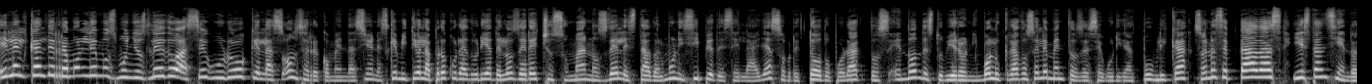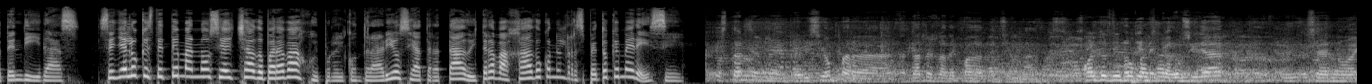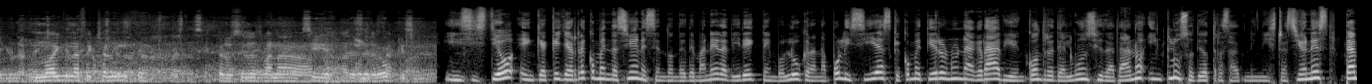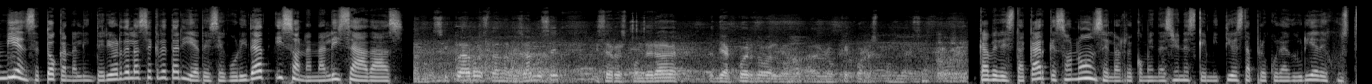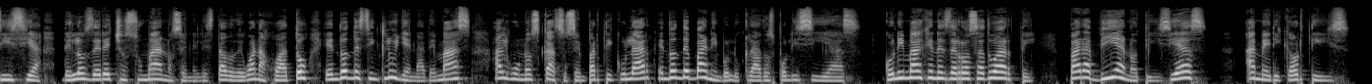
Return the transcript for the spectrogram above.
El alcalde Ramón Lemos Muñoz Ledo aseguró que las 11 recomendaciones que emitió la Procuraduría de los Derechos Humanos del Estado al municipio de Celaya, sobre todo por actos en donde estuvieron involucrados elementos de seguridad pública, son aceptadas y están siendo atendidas. Señaló que este tema no se ha echado para abajo y por el contrario se ha tratado y trabajado con el respeto que merece. Están en, revisión para darles la adecuada atención. ¿Cuánto tiempo no tiene caducidad? O sea, no hay una fecha. No hay una fecha límite, pero sí les van a... Sí, desde luego que sí. Insistió en que aquellas recomendaciones en donde de manera directa involucran a policías que cometieron un agravio en contra de algún ciudadano, incluso de otras administraciones, también se tocan al interior de la Secretaría de Seguridad y son analizadas. Sí, claro, está analizándose y se responderá de acuerdo a lo, que corresponda. Cabe destacar que son 11 las recomendaciones que emitió esta Procuraduría de Justicia de los Derechos Humanos en el estado de Guanajuato, en donde se incluyen además algunos casos en particular en donde van involucrados policías. Con imágenes de Rosa Duarte, para Vía Noticias, América Ortiz.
